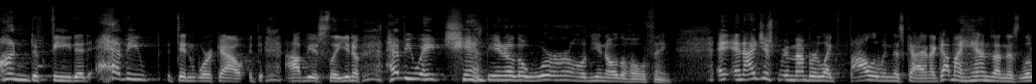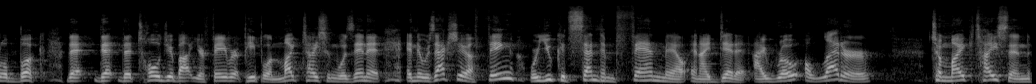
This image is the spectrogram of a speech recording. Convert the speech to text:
undefeated, heavy, it didn't work out, obviously, you know, heavyweight champion of the world, you know, the whole thing. And, and, I just remember like following this guy, and I got my hands on this little book that, that, that told you about your favorite people, and Mike Tyson was in it. And there was actually a thing where you could send him fan mail, and I did it. I wrote a letter to Mike Tyson,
